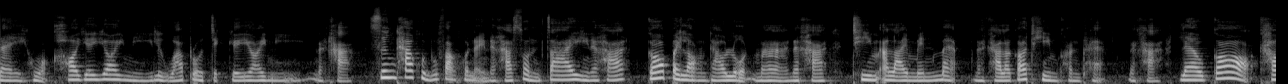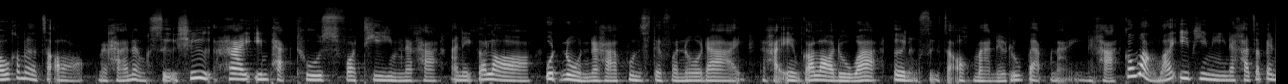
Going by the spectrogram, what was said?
ในหัวข้อย่อยๆ นี้ หรือว่าโปรเจกต์ย่อยๆ นี้นะคะซึ่งถ้าคุณผู้ฟังคนไหนนะคะสนใจนะคะ ก็ไปลองดาวน์โหลดมานะคะ Team Alignment Map นะคะแล้วก็ Team Contract นะคะแล้วก็เขากำลังจะออกนะคะหนังสือชื่อ High Impact Tools for Team นะคะ อันนี้ก็รออุดหนุนนะคะ คุณสเตฟานโนได้นะคะ เอมก็รอดูว่าเออหนังสือจะออกมาในรูปแบบไหนนะคะ ก็หวังว่า EP นี้นะคะจะเป็น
